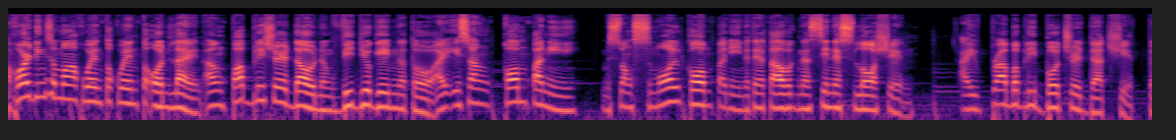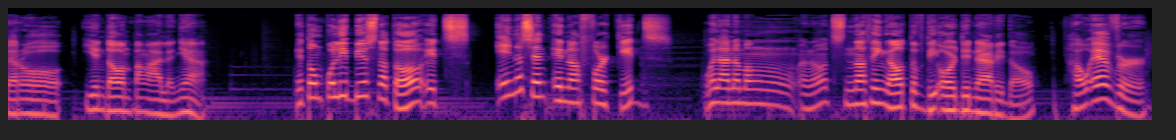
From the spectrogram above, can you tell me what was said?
According sa mga kwento-kwento online, ang publisher daw ng video game na to ay isang company, isang small company na tinatawag na Sinesloshin. I probably butchered that shit, pero yun daw ang pangalan niya. Itong Polybius na to, it's innocent enough for kids. Wala namang, ano, it's nothing out of the ordinary daw. However,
